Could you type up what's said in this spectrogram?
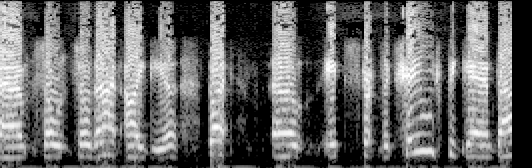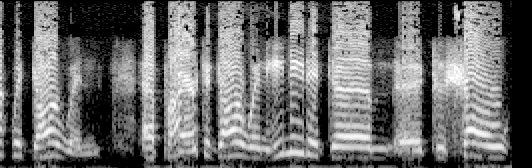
Um, so so that idea, but uh, it's the change began back with Darwin. Uh, prior to Darwin, he needed um, uh, to show.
